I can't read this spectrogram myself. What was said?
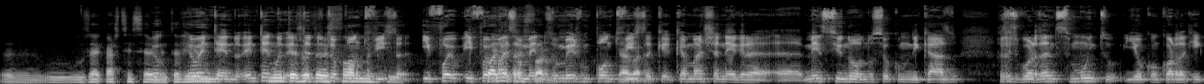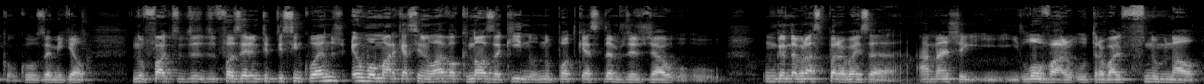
uh, o Zé Castro, sinceramente. Eu, Havia eu entendo, entendo, muitas entendo o teu ponto de vista de... e foi, e foi mais ou menos formas? o mesmo ponto de vista que, que, a Mancha Negra uh, mencionou no seu comunicado, resguardando-se muito, e eu concordo aqui com, com o Zé Miguel, no facto de, de, fazerem 35 anos, é uma marca assinalável que nós aqui no, no podcast damos desde já o, o, um grande abraço de parabéns à, à Mancha e, e louvar o trabalho fenomenal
